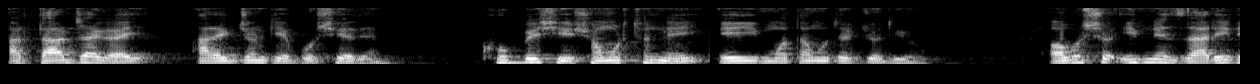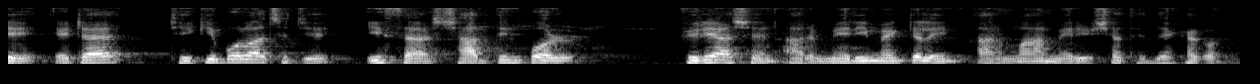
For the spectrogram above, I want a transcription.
আর তার জায়গায় আরেকজনকে বসিয়ে দেন। খুব বেশি সমর্থন নেই এই মতামতের যদিও। অবশ্য ইবনে জারিরে এটা ঠিকই বলা আছে যে, ঈসা সাত দিন পর ফিরে আসেন আর মেরি ম্যাকডালিন আর মা মেরির সাথে দেখা করেন।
